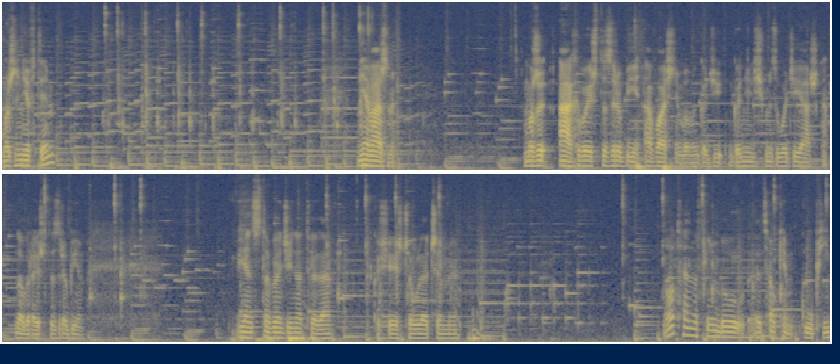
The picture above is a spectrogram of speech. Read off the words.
Może nie w tym? Nieważne. Może... A, chyba już to zrobi... A właśnie, bo my godzi... goniliśmy złodziejaszka. Dobra, już to zrobiłem. Więc to będzie na tyle. Tylko się jeszcze uleczymy. No, ten film był e, całkiem głupi.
